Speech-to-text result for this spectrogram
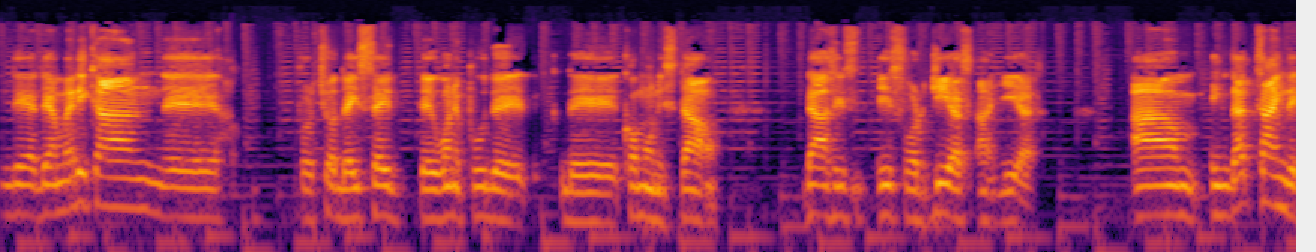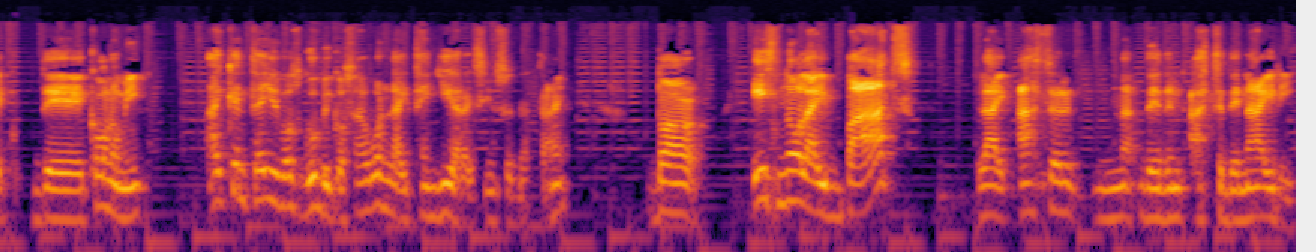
the the American, uh, for sure, they say they want to put the the communists down. That is is for years and years. Um, in that time, the the economy, I can tell you it was good because I was like ten years, I think, at that time. But it's not like bad like after the after the 90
